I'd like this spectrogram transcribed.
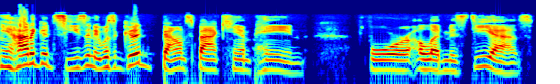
He had a good season. It was a good bounce back campaign for Aledmys Diaz,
